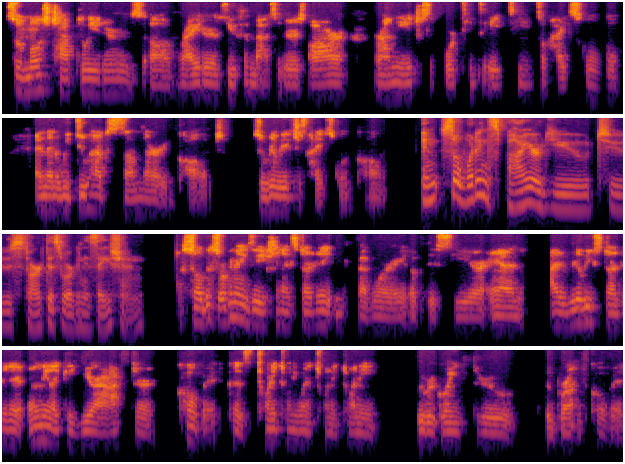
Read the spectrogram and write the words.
So, most chapter leaders, uh, writers, youth ambassadors are around the ages of 14 to 18, so high school. And then we do have some that are in college. So, really, it's just high school and college. And so, what inspired you to start this organization? So, this organization, I started it in February of this year. And I really started it only like a year after COVID, because 2021 and 2020, we were going through the brunt of COVID.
